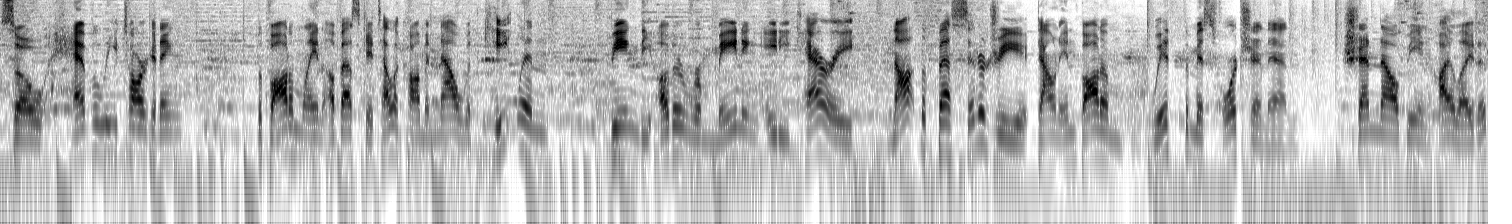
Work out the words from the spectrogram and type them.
So heavily targeting the bottom lane of SK Telecom, and now with Caitlyn being the other remaining AD carry, not the best synergy down in bottom with the Miss Fortune and Shen now being highlighted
